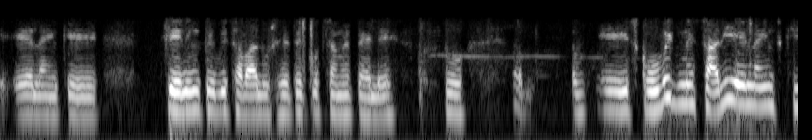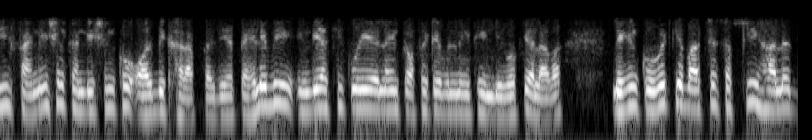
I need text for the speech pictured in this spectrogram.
एयरलाइन के ट्रेनिंग पे भी सवाल उठ रहे थे कुछ समय पहले। तो इस कोविड में सारी एयरलाइंस की फाइनेंशियल कंडीशन को और भी खराब कर दिया। पहले भी इंडिया की कोई एयरलाइन प्रॉफिटेबल नहीं थी, इंडिगो के अलावा। लेकिन कोविड के बाद से सबकी हालत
